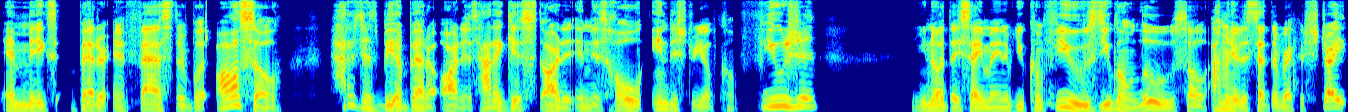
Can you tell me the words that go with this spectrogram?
and mix better and faster, but also how to just be a better artist, how to get started in this whole industry of confusion you know what they say, man. If you confused, you gonna lose. So I'm here to set the record straight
